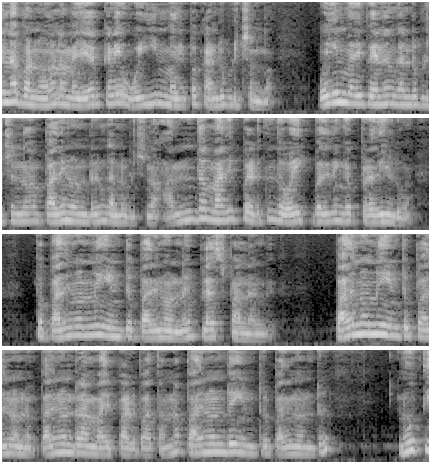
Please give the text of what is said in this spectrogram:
என்ன பண்ணுவோம்? நம்ம ஏற்கனவே ஒய்யின் மதிப்பை கண்டுபிடிச்சிருந்தோம். ஒய்யின் மதிப்பு என்னன்னு கண்டுபிடிச்சிருந்தோம்? பதினொன்றுன்னு கண்டுபிடிச்சிருந்தோம். அந்த மதிப்பை எடுத்து இந்த ஒய்க்கு பதில் இங்கே பிரதியிடுவோம். இப்போ பதினொன்று இன்ட்டு பதினொன்று ப்ளஸ் பன்னெண்டு. பதினொன்று இன்ட்டு பதினொன்று பதினொன்றாம் வாய்ப்பாடு பார்த்தோம்னா பதினொன்று இன்ட்டு பதினொன்று நூற்றி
